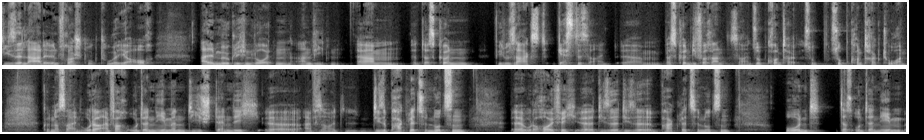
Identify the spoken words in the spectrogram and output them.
diese Ladeinfrastruktur ja auch allen möglichen Leuten anbieten. Ähm, das können wie du sagst, Gäste sein. Ähm, das können Lieferanten sein, Subkontra Sub Subkontraktoren können das sein. Oder einfach Unternehmen, die ständig äh, einfach sagen wir, diese Parkplätze nutzen äh, oder häufig äh, diese, diese Parkplätze nutzen. Und das Unternehmen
